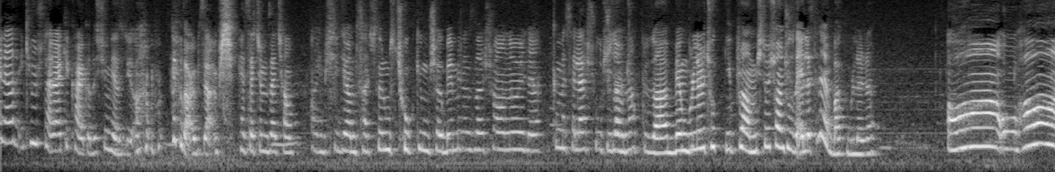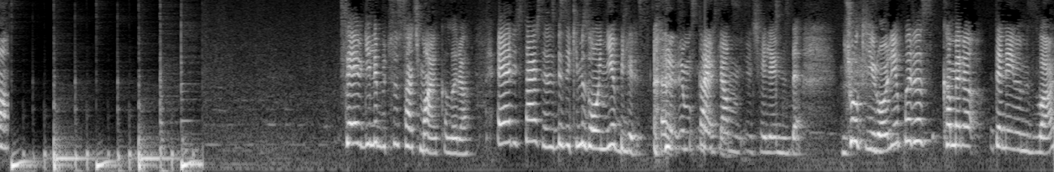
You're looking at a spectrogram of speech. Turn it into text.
En az 2-3 tane erkek arkadaşım yazıyor. ne kadar güzelmiş. He saçımızı açalım. Ay bir şey diyeceğim saçlarımız çok yumuşak. Benim en azından şu an öyle. Bakın mesela şu uçlarına. çok güzel. Benim buraları çok yıpranmıştı ve şu an çok güzel. Ellesene bak buraları. Aa oha. Sevgili bütün saç markaları. Eğer isterseniz biz ikimiz oynayabiliriz. Evet. Reklam şeylerimizde. Çok iyi rol yaparız. Kamera deneyimimiz var.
